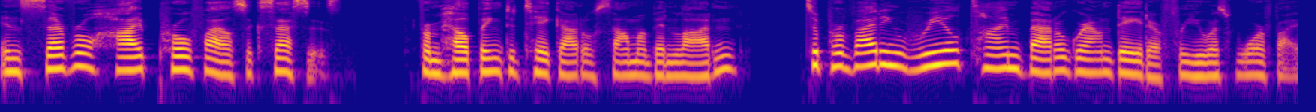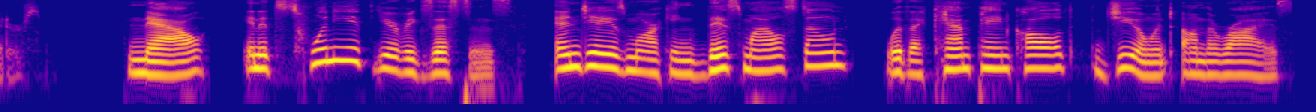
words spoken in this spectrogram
in several high profile successes, from helping to take out Osama bin Laden to providing real time battleground data for U.S. warfighters. Now, in its 20th year of existence, NGA is marking this milestone with a campaign called GEOINT on the Rise,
